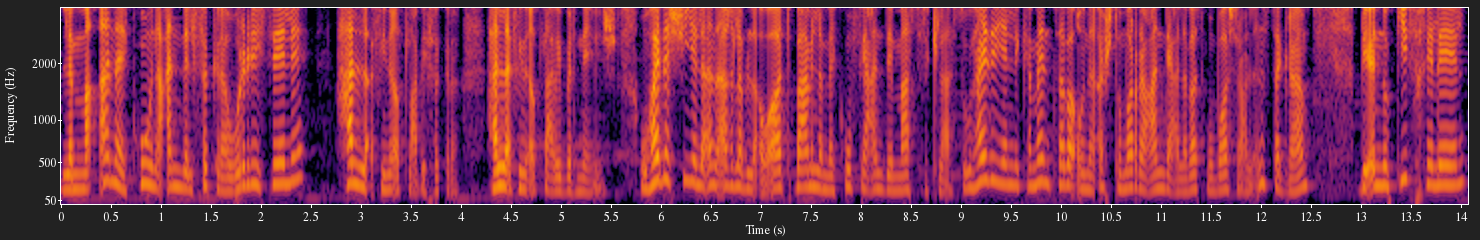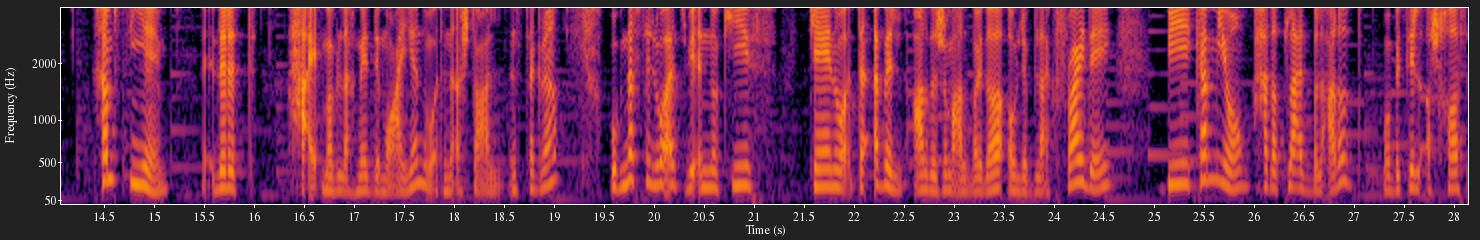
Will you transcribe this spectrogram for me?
لما أنا يكون عندي الفكرة والرسالة هلأ فيني أطلع بفكرة هلأ فيني أطلع ببرنامج. وهذا الشيء اللي أنا أغلب الأوقات بعمل لما يكون في عندي masterclass وهيدا يلي كمان سبق وناقشته مرة عندي على بث مباشر على الإنستغرام بأنه كيف خلال خمس أيام قدرت حقق مبلغ مادي معين وقت ناقشته على الإنستغرام؟ وبنفس الوقت بأنه كيف كان وقتها قبل عرض الجمعه البيضاء أو ال Black Friday بكم يوم حدا طلعت بالعرض وبالتالي الاشخاص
